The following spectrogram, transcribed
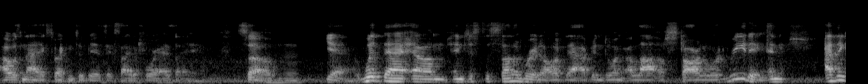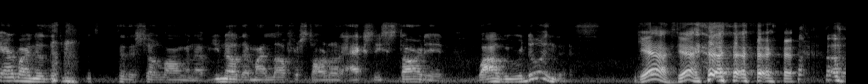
I was not expecting to be as excited for it as I am. So Mhm. yeah, with that, um, and just to celebrate all of that, I've been doing a lot of Star Lord reading, and I think everybody knows listen to the show long enough, you know that my love for Star Lord actually started while we were doing this. Yeah, yeah.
